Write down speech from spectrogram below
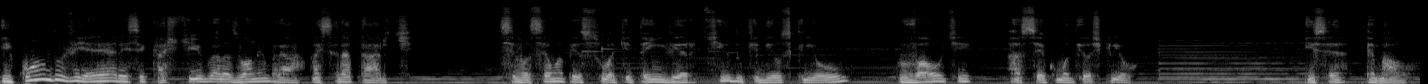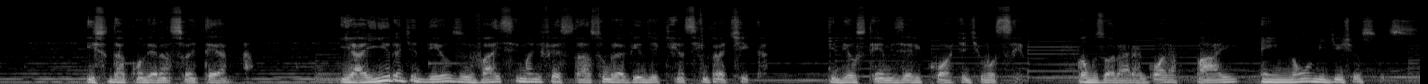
E quando vier esse castigo, elas vão lembrar, mas será tarde. Se você é uma pessoa que tem invertido o que Deus criou, volte a ser como Deus criou. Isso é, é mal. Isso dá condenação eterna. E a ira de Deus vai se manifestar sobre a vida de quem assim pratica. Que Deus tenha misericórdia de você. Vamos orar agora, Pai, em nome de Jesus.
